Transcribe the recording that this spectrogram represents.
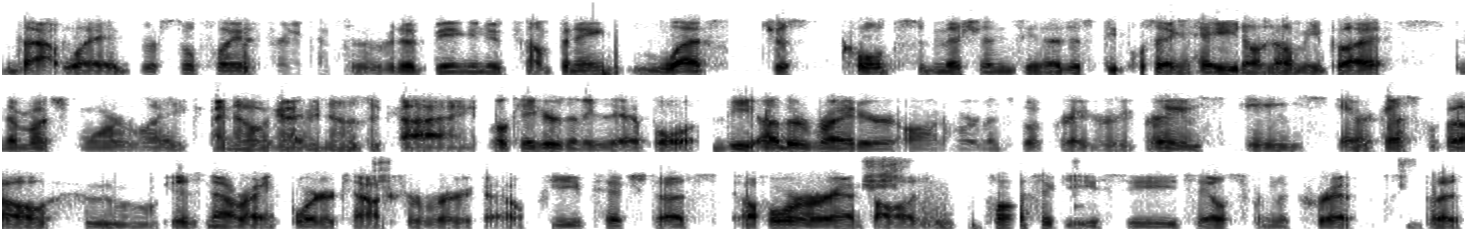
that way. We're still playing pretty conservative being a new company. Less just cold submissions, you know, just people saying, Hey, you don't know me, but they're much more like, I know a guy who knows a guy. Okay, here's an example. The other writer on Harmon's book, Gregory Graves, is Eric Esquivel, who is now writing Border Town for Vertigo. He pitched us a horror anthology, classic EC Tales from the Crypt, but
